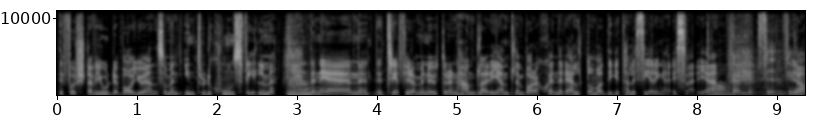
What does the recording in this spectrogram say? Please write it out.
det första vi gjorde var ju en som en introduktionsfilm. Den är en, tre, fyra minuter och den handlar egentligen bara generellt om vad digitalisering är i Sverige. Väldigt fin film. Ja.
